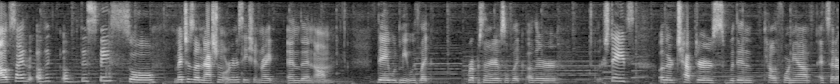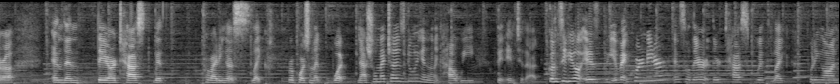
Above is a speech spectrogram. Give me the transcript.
outside of the of this space. So Mecha is a national organization, right? And then um, they would meet with like representatives of like other other states, other chapters within California, etc. And then they are tasked with providing us like reports on like what National Mecha is doing and like how we fit into that. Concilio is the event coordinator, and so they're they're tasked with like putting on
